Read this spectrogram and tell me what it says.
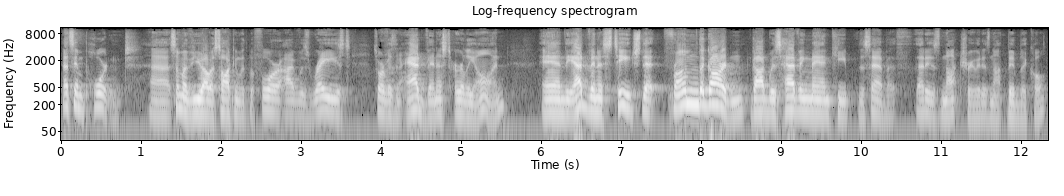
That's important. Uh, some of you I was talking with before, I was raised sort of as an Adventist early on. And the Adventists teach that from the garden, God was having man keep the Sabbath. That is not true. It is not biblical.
